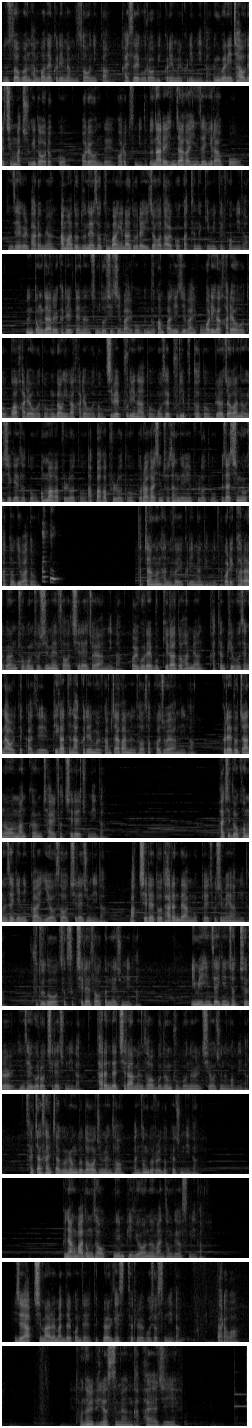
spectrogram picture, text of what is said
눈썹은 한 번에 그리면 무서우니까 갈색으로 밑그림을 그립니다. 은근히 좌우대칭 맞추기도 어렵고 어려운데 어렵습니다. 눈 아래 흰자가 흰색이라고 흰색을 바르면 아마도 눈에서 금방이라도 레이저가 나올 것 같은 느낌이 들 겁니다. 눈동자를 그릴 때는 숨도 쉬지 말고 눈도 깜빡이지 말고 머리가 가려워도 코가 가려워도 엉덩이가 가려워도 집에 불이 나도 옷에 불이 붙어도 흐려져가는 의식에서도 엄마가 불러도 아빠가 불러도 돌아가신 조상님이 불러도 여자친구 카톡이 와도 답장은 한 후에 그리면 됩니다. 머리카락은 조금 조심해서 칠해줘야 합니다. 얼굴에 묻기라도 하면 같은 피부색 나올 때까지 피 같은 아크릴 물감 짜가면서 섞어줘야 합니다. 그래도 짜놓은 만큼 잘 덧칠해 줍니다. 바지도 검은색이니까 이어서 칠해 줍니다. 막 칠해도 다른데 안 묻게 조심해야 합니다. 구두도 슥슥 칠해서 끝내줍니다. 이미 흰색인 셔츠를 흰색으로 칠해 줍니다. 다른데 칠하면서 묻은 부분을 지워주는 겁니다. 살짝살짝 음영도 넣어주면서 완성도를 높여줍니다. 그냥 마동석님 피규어는 완성되었습니다. 이제 앞치마를 만들 건데 특별 게스트를 모셨습니다. 따라와. 돈을 빌렸으면 갚아야지.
